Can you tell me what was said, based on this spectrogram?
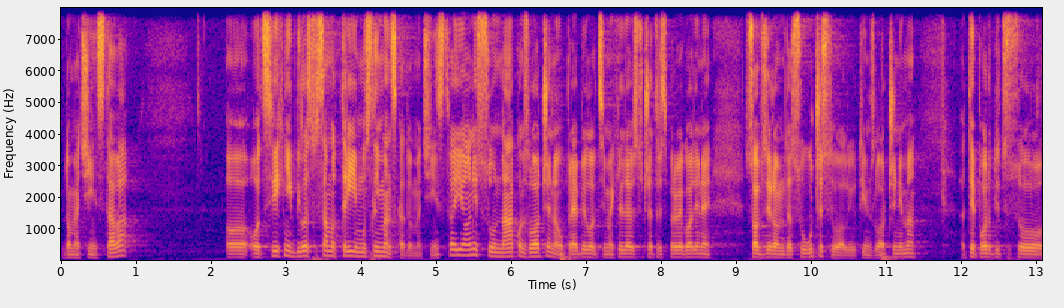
domaćinstava, od svih njih bile su samo tri muslimanska domaćinstva i oni su nakon zločina u Prebilovcima 1941. godine, s obzirom da su učestvovali u tim zločinima, te porodice su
